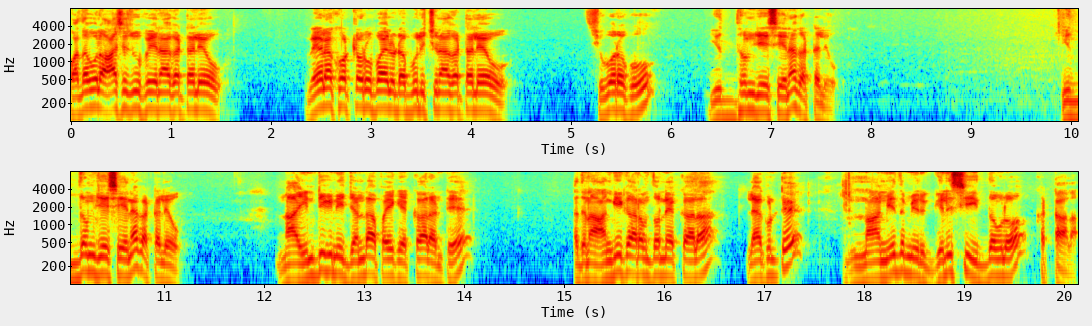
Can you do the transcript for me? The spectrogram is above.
పదవుల ఆశ చూపైనా కట్టలేవు వేల కోట్ల రూపాయలు డబ్బులు ఇచ్చినా కట్టలేవు చివరకు యుద్ధం చేసైనా కట్టలేవు. యుద్ధం చేసైనా కట్టలేవు. నా ఇంటికి నీ జెండా పైకి ఎక్కాలంటే అది నా అంగీకారంతోనే ఎక్కాలా? లేకుంటే నా మీద మీరు గెలిచి యుద్ధంలో కట్టాలా?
